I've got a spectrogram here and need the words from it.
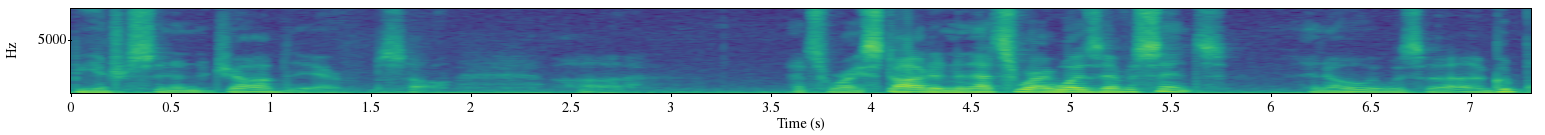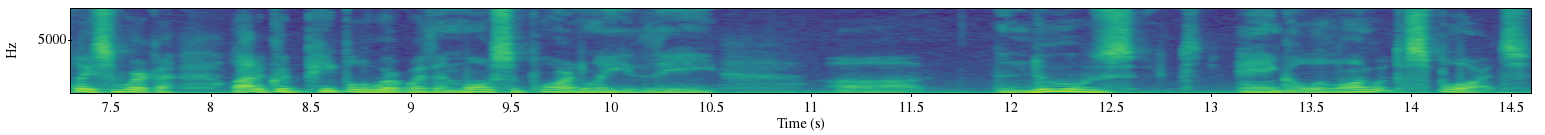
be interested in a job there. So that's where I started, and that's where I was ever since. You know, it was a a good place to work, a lot of good people to work with, and most importantly, the uh, the news angle along with the sports.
